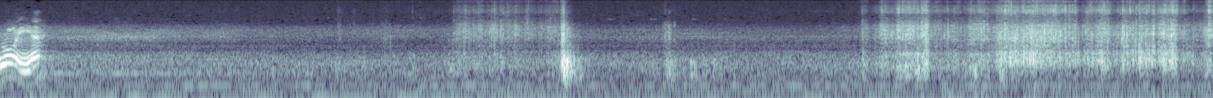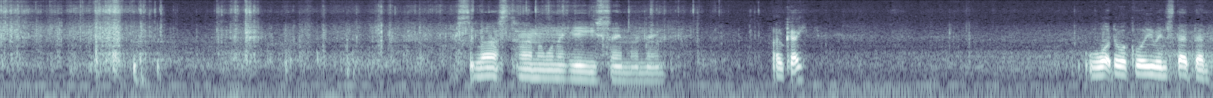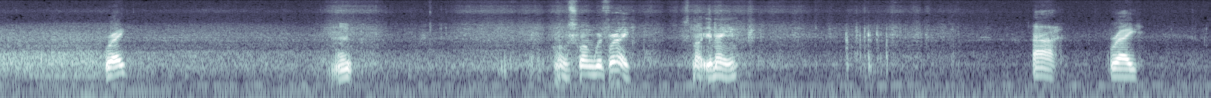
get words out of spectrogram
Roy, yeah? It's the last time I want to hear you say my name. Okay. What do I call you instead then? Ray? What's wrong with Ray? It's not your name. Ah, Ray,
